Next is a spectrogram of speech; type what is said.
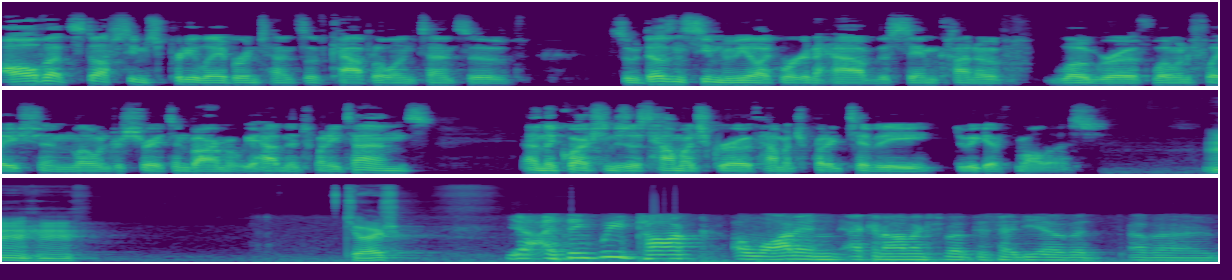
all that stuff seems pretty labor intensive, capital intensive. So it doesn't seem to me like we're going to have the same kind of low growth, low inflation, low interest rates environment we had in the 2010s. And the question is just how much growth, how much productivity do we get from all this? Mm-hmm. George? Yeah, I think we talk a lot in economics about this idea of a, of a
